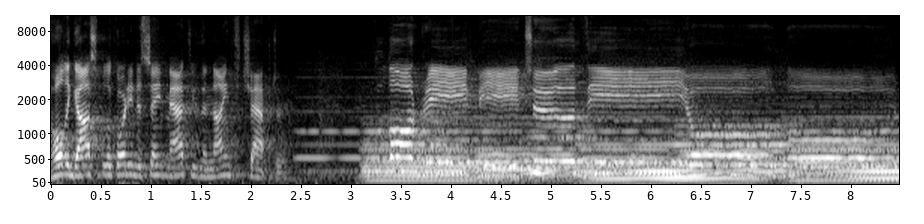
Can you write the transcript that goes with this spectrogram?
The Holy Gospel according to St. Matthew, the ninth chapter. Glory be to thee, O Lord.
